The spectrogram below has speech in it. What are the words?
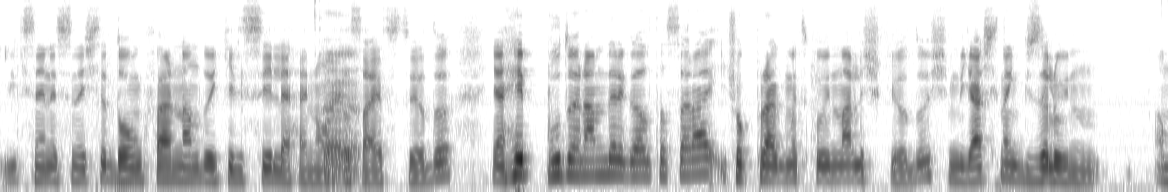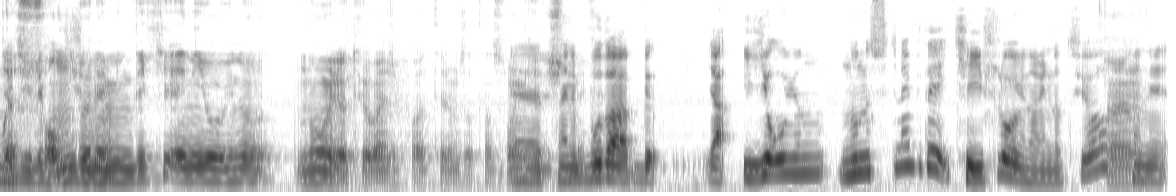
ilk senesinde işte Dong Fernando ikilisiyle hani orta Aynen. tutuyordu. Ya hep bu dönemlere Galatasaray çok pragmatik oyunlarla çıkıyordu. Şimdi gerçekten güzel oyun Ya amacıyla son çıkıyor. dönemindeki en iyi oyunu ne oynatıyor bence Fatih Terim zaten son Evet, hani bu da bir, ya iyi oyunun üstüne bir de keyifli oyun oynatıyor. Aynen. Hani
